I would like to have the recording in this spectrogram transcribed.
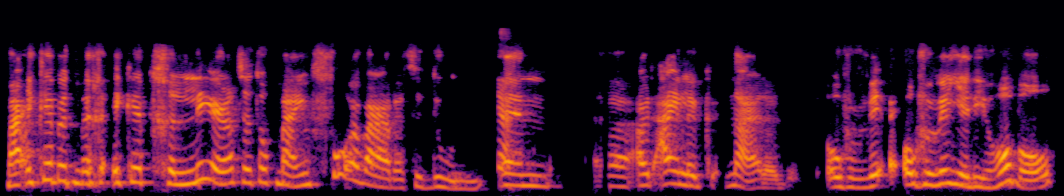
Maar ik heb, het, ik heb geleerd het op mijn voorwaarden te doen. En uh, uiteindelijk nou, overwin, overwin je die hobbel.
